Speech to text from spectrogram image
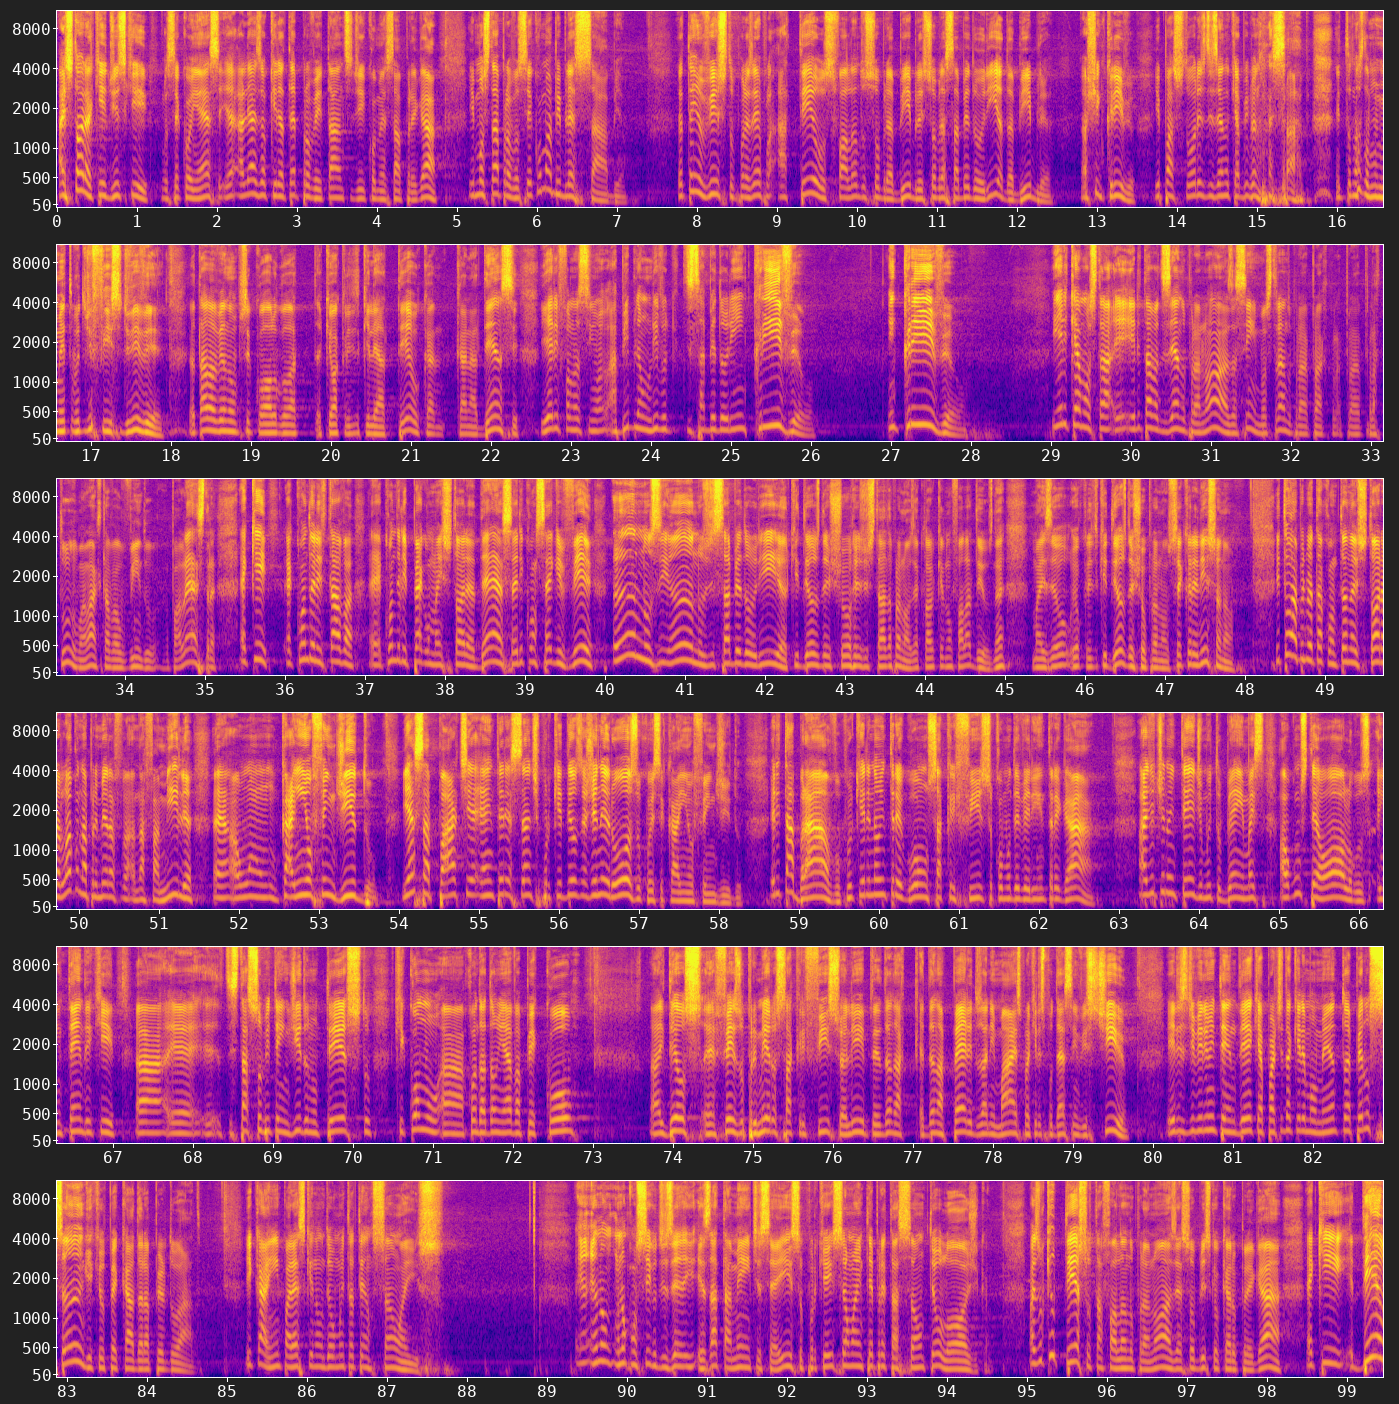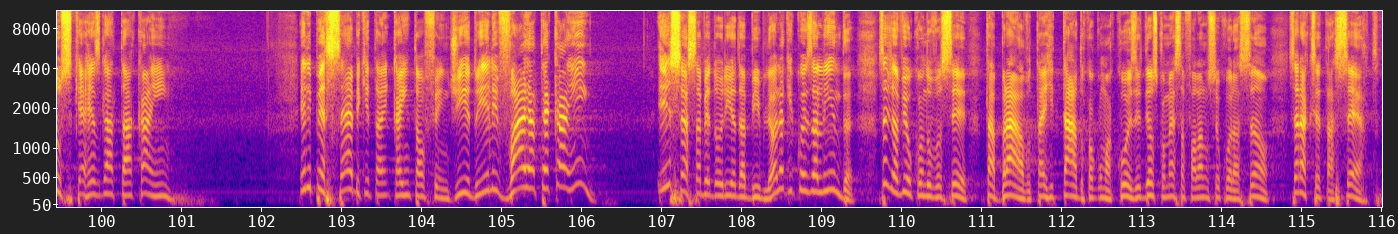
A história aqui diz que você conhece, e, aliás, eu queria até aproveitar antes de começar a pregar e mostrar para você como a Bíblia é sábia. Eu tenho visto, por exemplo, ateus falando sobre a Bíblia e sobre a sabedoria da Bíblia. Eu acho incrível. E pastores dizendo que a Bíblia não é sábia. Então nós estamos num momento muito difícil de viver. Eu estava vendo um psicólogo que eu acredito que ele é ateu, canadense, e ele falando assim: a Bíblia é um livro de sabedoria incrível. Incrível. E ele quer mostrar, ele estava dizendo para nós, assim, mostrando para a turma lá que estava ouvindo a palestra, é que é quando ele estava, é, quando ele pega uma história dessa, ele consegue ver anos e anos de sabedoria que Deus deixou registrada para nós. É claro que ele não fala Deus, né? Mas eu, eu acredito que Deus deixou para nós. Você crê nisso ou não? Então a Bíblia está contando a história, logo na primeira, na família, é, um, um Caim ofendido. E essa parte é interessante, porque Deus é generoso com esse Caim ofendido. Ele está está bravo porque ele não entregou um sacrifício como deveria entregar. A gente não entende muito bem, mas alguns teólogos entendem que ah, é, está subentendido no texto que, como ah, quando Adão e Eva pecou, Aí Deus é, fez o primeiro sacrifício ali, dando a, dando a pele dos animais para que eles pudessem vestir. Eles deveriam entender que a partir daquele momento é pelo sangue que o pecado era perdoado. E Caim parece que não deu muita atenção a isso. Eu não, eu não consigo dizer exatamente se é isso, porque isso é uma interpretação teológica. Mas o que o texto está falando para nós, é sobre isso que eu quero pregar, é que Deus quer resgatar Caim. Ele percebe que tá, Caim está ofendido e ele vai até Caim. Isso é a sabedoria da Bíblia. Olha que coisa linda. Você já viu quando você está bravo, está irritado com alguma coisa e Deus começa a falar no seu coração: será que você está certo?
